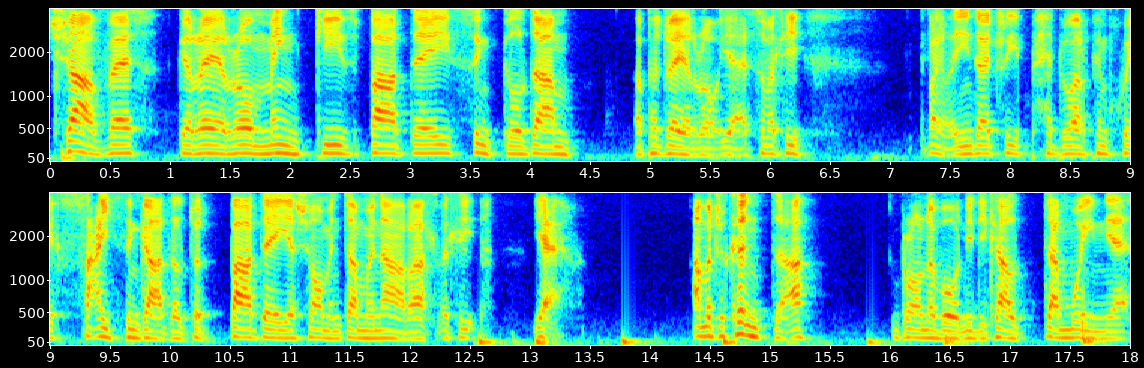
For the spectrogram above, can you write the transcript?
Chavez, Guerrero, Menkis, Badei, Sinkeldam a Pedrero. Ie, yeah, so felly fain, o, 1, 2, 3, 4, 5, 6, 7 yn gadael. Dwi'n Badei a Siom yn damwyn arall. Felly, ie. Yeah. Am y tro cynta, bron o fod ni wedi cael damweiniau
